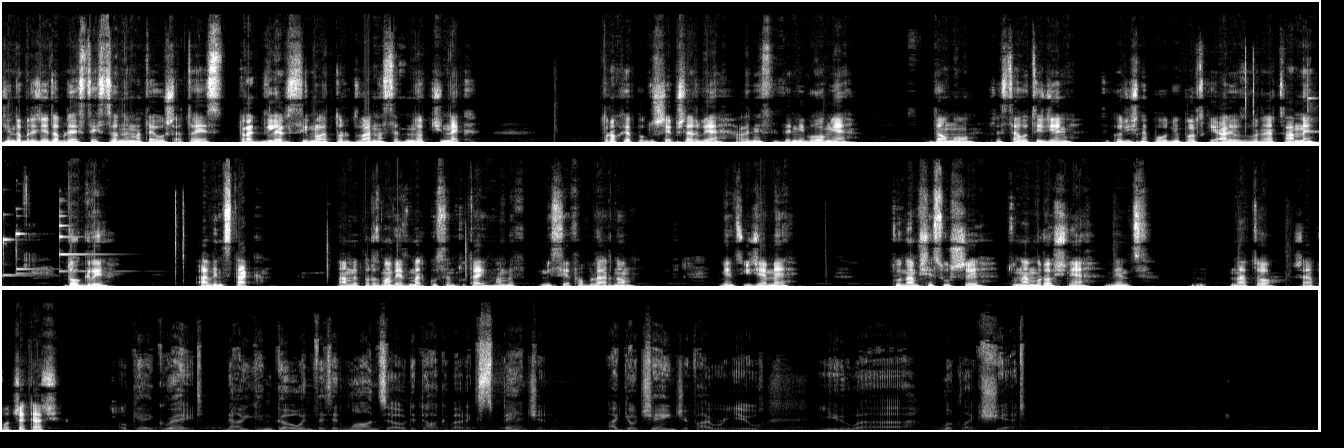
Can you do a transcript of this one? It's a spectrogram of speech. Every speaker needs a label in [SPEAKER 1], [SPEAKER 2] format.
[SPEAKER 1] Dzień dobry, dzień dobry, z tej strony Mateusz, a to jest Track Dealer Simulator 2, następny odcinek. Trochę po dłuższej przerwie, ale niestety nie było mnie w domu przez cały tydzień, tylko gdzieś na południu Polski, ale już wracamy do gry. A więc tak, mamy porozmawiać z Markusem tutaj, mamy misję fabularną, więc idziemy. Tu nam się suszy, tu nam rośnie, więc na to trzeba poczekać.
[SPEAKER 2] Okay, great. Now you can go and visit Lonzo to talk about expansion. I'd go change if I were you. You, uh, look like shit.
